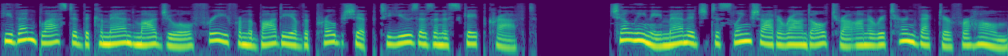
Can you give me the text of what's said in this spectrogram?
He then blasted the command module free from the body of the probe ship to use as an escape craft. Cellini managed to slingshot around Ultra on a return vector for home.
